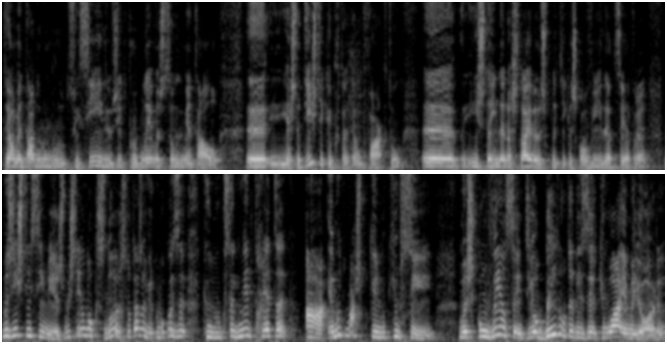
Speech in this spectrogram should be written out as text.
tem aumentado o número de suicídios e de problemas de saúde mental. Uh, e é estatística, portanto é um facto, uh, isto ainda na esteira das políticas Covid, etc. Mas isto em si mesmo, isto é enlouquecedor. Se tu estás a ver que uma coisa, que o segmento de reta A é muito mais pequeno que o C, mas convencem-te e obrigam-te a dizer que o A é maior,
